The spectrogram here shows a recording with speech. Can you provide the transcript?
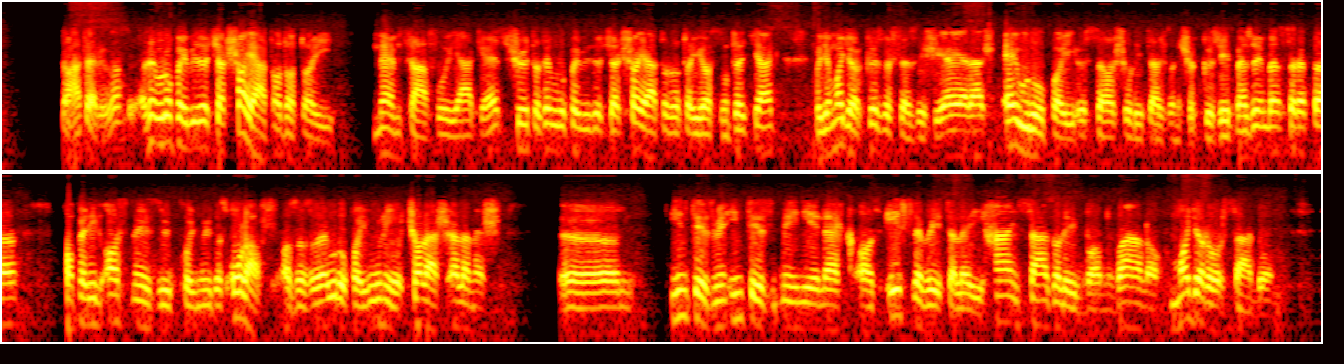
na hát erről az, az Európai Bizottság saját adatai nem cáfolják ezt, sőt az Európai Bizottság saját adatai azt mutatják, hogy a magyar közbeszerzési eljárás európai összehasonlításban is a középmezőnyben szerepel, ha pedig azt nézzük, hogy mondjuk az OLAF, azaz az Európai Unió csalás ellenes ö, intézmény, intézményének az észrevételei hány százalékban válnak Magyarországon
